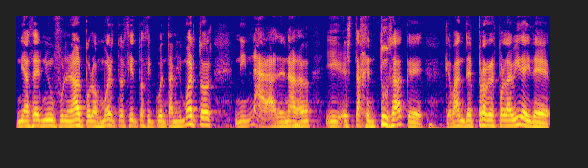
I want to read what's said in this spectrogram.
ni hacer ni un funeral por los muertos, 150.000 muertos, ni nada, de nada. ¿no? Y esta gentuza que, que van de progres por la vida y de,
